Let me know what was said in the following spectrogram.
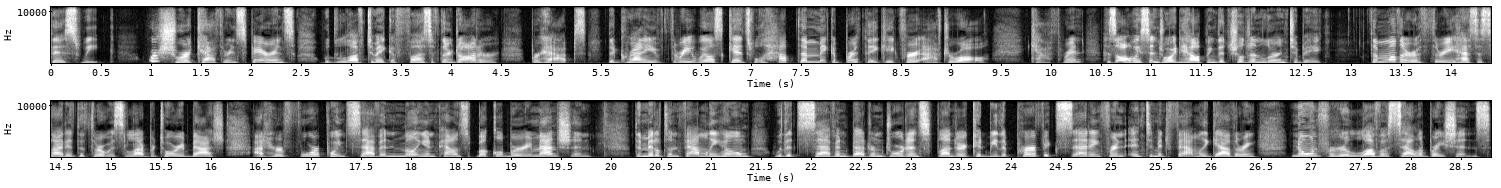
this week. We're sure Catherine's parents would love to make a fuss of their daughter. Perhaps the granny of three Wales kids will help them make a birthday cake for her after all. Catherine has always enjoyed helping the children learn to bake the mother of three has decided to throw a celebratory bash at her 4.7 million pounds Bucklebury mansion. The Middleton family home, with its seven bedroom Georgian splendor, could be the perfect setting for an intimate family gathering known for her love of celebrations.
